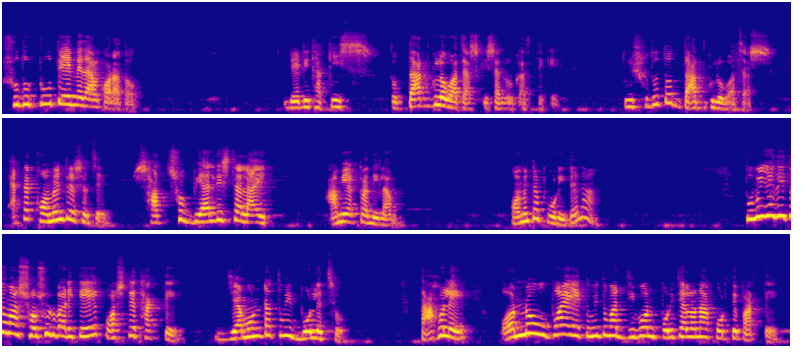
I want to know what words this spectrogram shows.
শুধু টুতে এনে দাঁড় করাতো। রেডি থাকিস, তোর দাঁতগুলো বাঁচাস কিষানুর কাছ থেকে। তুই শুধু তোর দাঁতগুলো বাঁচাস। একটা কমেন্ট এসেছে, সাতশো বিয়াল্লিশটা লাইক আমি একটা দিলাম। কমেন্টটা পড়ি, তাই না? তুমি যদি তোমার শ্বশুর বাড়িতে কষ্টে থাকতে, যেমনটা তুমি বলেছ, তাহলে অন্য উপায়ে তুমি তোমার জীবন পরিচালনা করতে পারতে।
